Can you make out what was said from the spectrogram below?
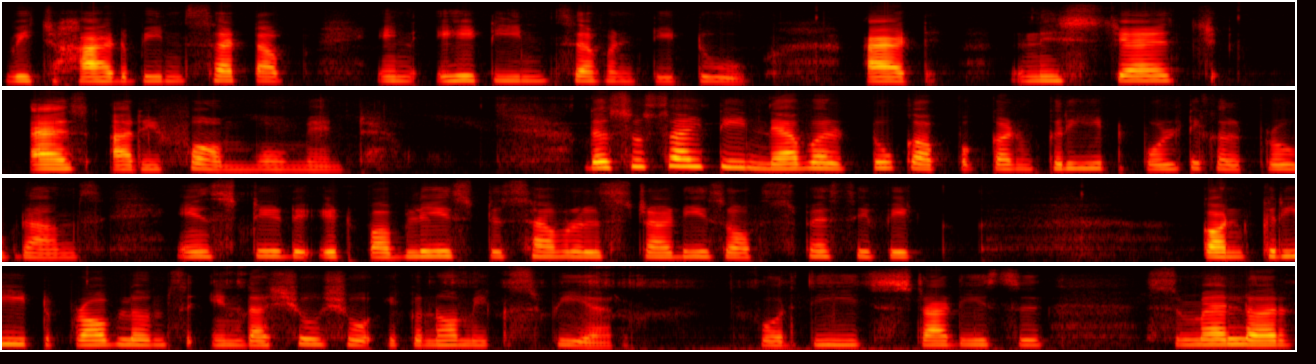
which had been set up in 1872 at Eisenach as a reform movement. The society never took up concrete political programs. Instead, it published several studies of specific concrete problems in the socio-economic sphere. For these studies, Schmoller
